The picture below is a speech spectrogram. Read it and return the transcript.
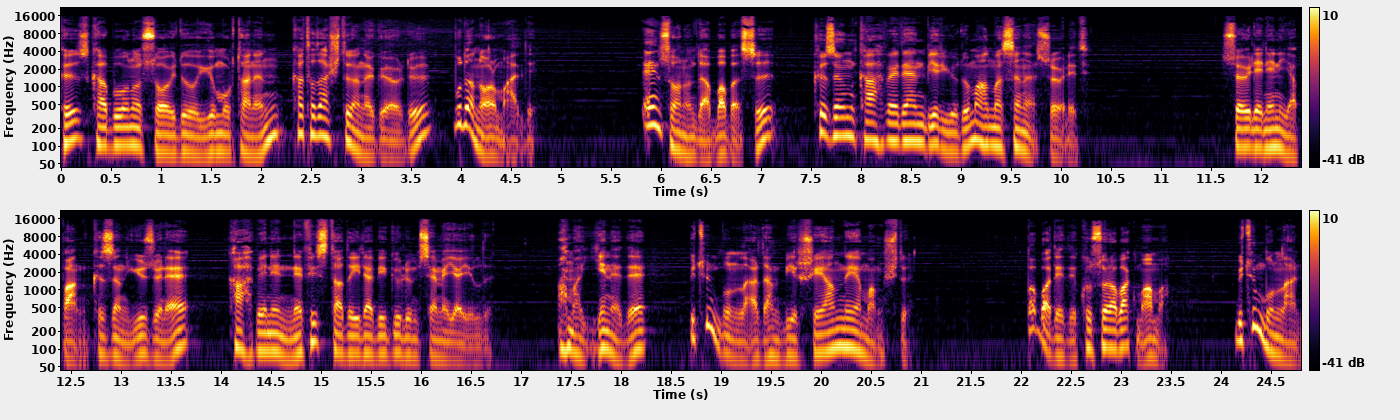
Kız kabuğunu soyduğu yumurtanın katılaştığını gördü, bu da normaldi. En sonunda babası, kızın kahveden bir yudum almasını söyledi söyleneni yapan kızın yüzüne kahvenin nefis tadıyla bir gülümseme yayıldı. Ama yine de bütün bunlardan bir şey anlayamamıştı. Baba dedi kusura bakma ama bütün bunlar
